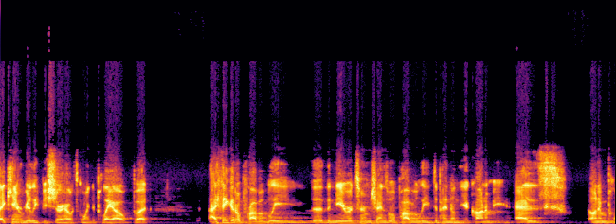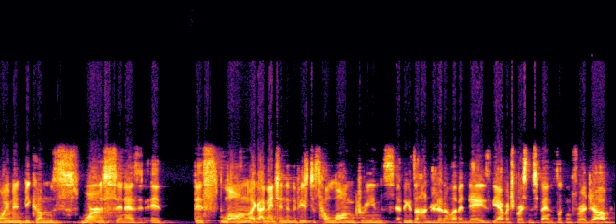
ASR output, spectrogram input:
I can't really be sure how it's going to play out. But I think it'll probably the the nearer term trends will probably depend on the economy. As unemployment becomes worse and as it, it this long like i mentioned in the piece just how long koreans i think it's 111 days the average person spends looking for a job.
